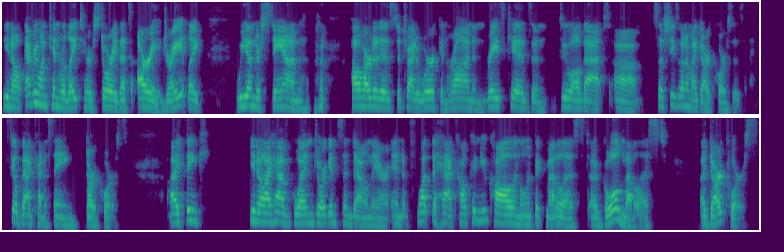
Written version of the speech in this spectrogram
You know, everyone can relate to her story. That's our age, right? Like we understand how hard it is to try to work and run and raise kids and do all that. Um, so she's one of my dark horses. I feel bad kind of saying dark horse. I think, you know, I have Gwen Jorgensen down there, and what the heck? How can you call an Olympic medalist, a gold medalist, a dark horse?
